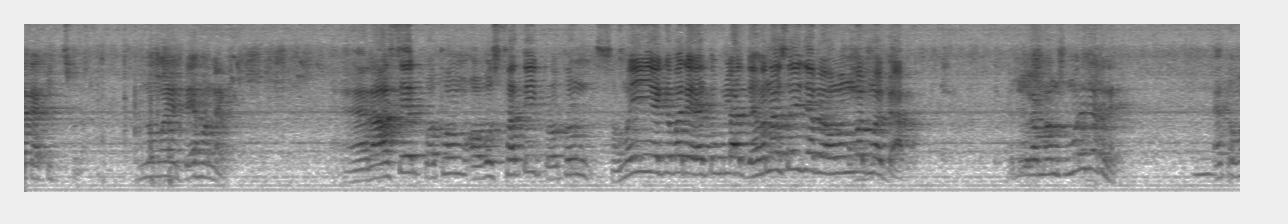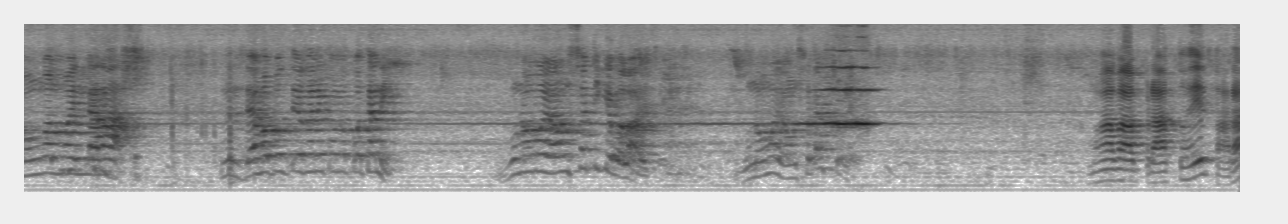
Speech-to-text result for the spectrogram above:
এটা কিচ্ছু না, গুণময় দেহ নাই। রাসের প্রথম অবস্থাতেই প্রথম সময়ই একেবারে এতগুলা দেহনাশ হয়ে যাবে, অমঙ্গলময় ব্যাপ। এতগুলা মানুষ মরে যাবে না এত মঙ্গলময় রাস দেহ বলতে ওখানে কোনো কথা নেই। গুণময় অংশটিকে বলা হয়েছে। গুণময় অংশটা চলে মহাভাব প্রাপ্ত হয়ে তারা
